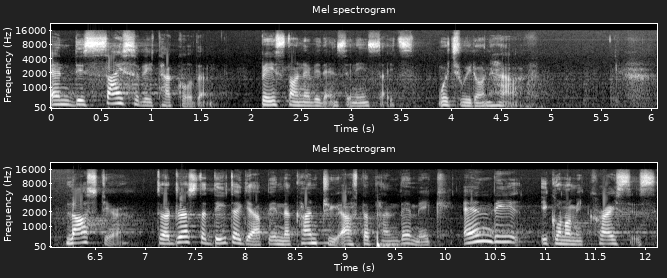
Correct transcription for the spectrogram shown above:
and decisively tackle them based on evidence and insights, which we don't have. Last year, to address the data gap in the country after pandemic and the economic crisis,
